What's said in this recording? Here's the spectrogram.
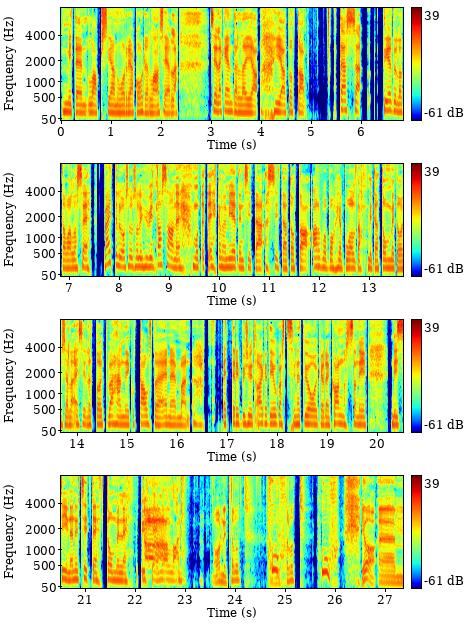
miten lapsia, nuoria kohdellaan siellä, siellä kentällä. Ja, ja tota, tässä tietyllä tavalla se väittelyosuus oli hyvin tasainen, mutta et ehkä mä mietin sitä, sitä tota arvopohjapuolta, mitä Tommi toi siellä esille, toit vähän niin kuin taustoja enemmän. Petteri pysyit aika tiukasti siinä työoikeuden kannassa, niin, niin siinä nyt sitten Tommille yhteen nollaan. Onnittelut. Huh. Onnittelut. Huh. Joo, ähm,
